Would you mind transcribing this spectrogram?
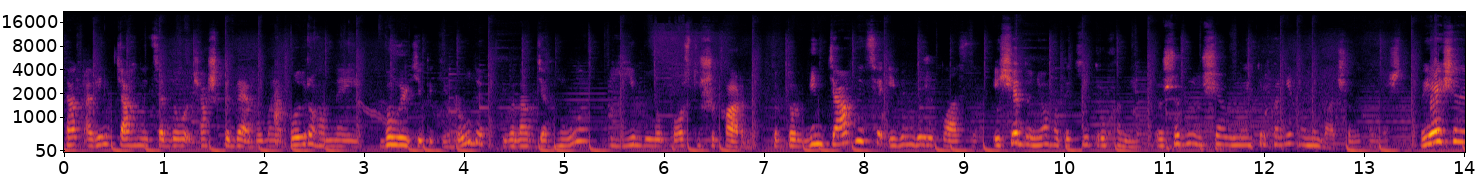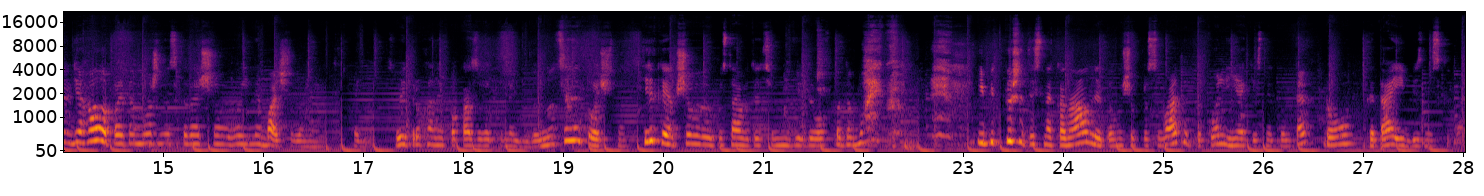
так, а він тягнеться до чашки Д, бо моя подруга в неї великі такі груди, і вона вдягнула, їй було просто шикарно. Тобто він тягнеться і він дуже класний. І ще до нього такі трухани. Що ну, ще моїх труханів ми не бачили, звісно. Я їх ще не вдягала, тому можна сказати, що ви і не бачили моїх труханів. Свої трохани показувати не буду. Ну це не точно. Тільки якщо ви поставите цьому відео вподобайку і підпишитесь на канал для того, щоб просувати прикольний якісний контент про Китай і бізнес Китаю.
